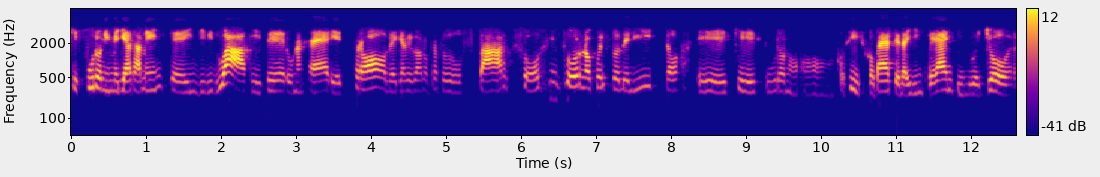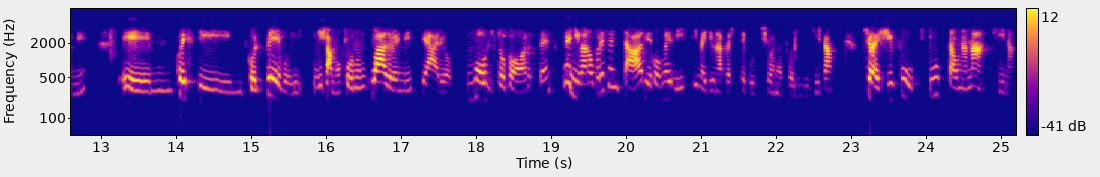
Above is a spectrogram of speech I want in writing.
che furono immediatamente individuati per una serie di prove che avevano proprio sparso intorno a questo delitto e che furono così scoperte dagli inquirenti in due giorni e questi colpevoli, diciamo con un quadro indiziario molto forte, venivano presentati come vittime di una persecuzione politica. Cioè ci fu tutta una macchina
